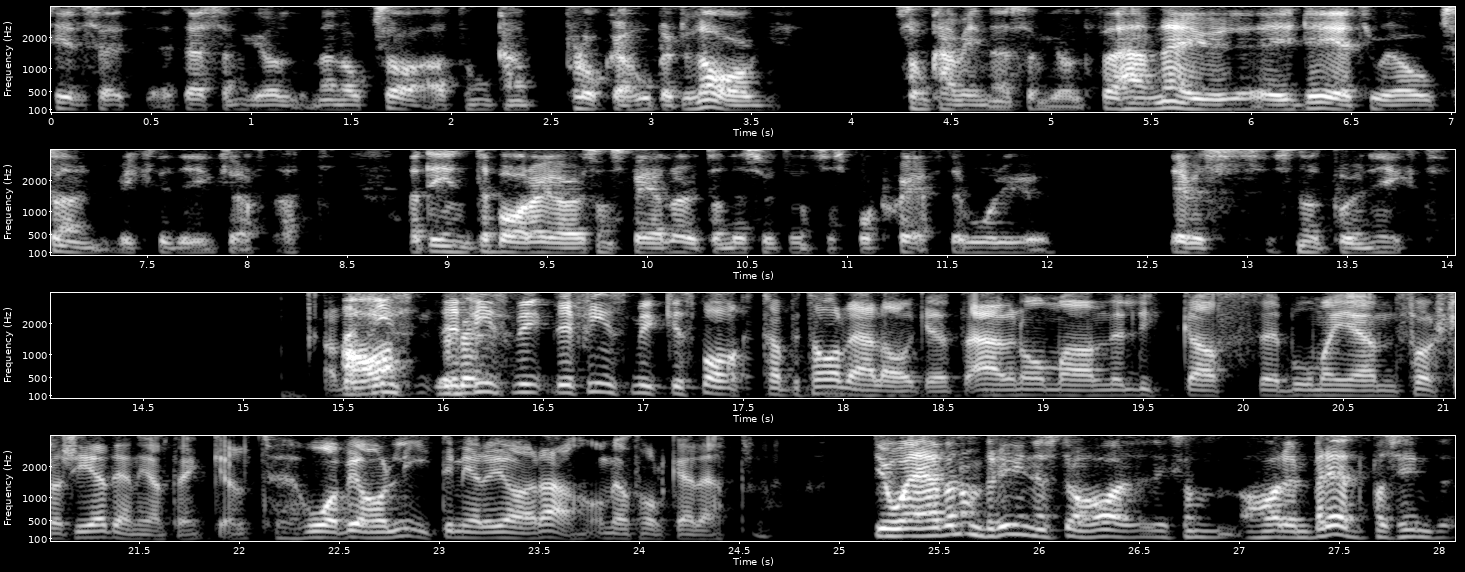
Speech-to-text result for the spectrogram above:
till sig ett, ett SM-guld men också att hon kan plocka ihop ett lag som kan vinna SM-guld. För henne är ju är det tror jag också en viktig drivkraft. Att, att inte bara göra det som spelare utan dessutom som sportchef. Det vore ju det är väl snudd på unikt. Ja, det, ja, finns, det, det, finns, det finns mycket sparkapital i det här laget, även om man lyckas bomma igen första kedjan helt enkelt. HV har lite mer att göra om jag tolkar rätt. Jo, även om Brynäs då har, liksom, har en bredd på sin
